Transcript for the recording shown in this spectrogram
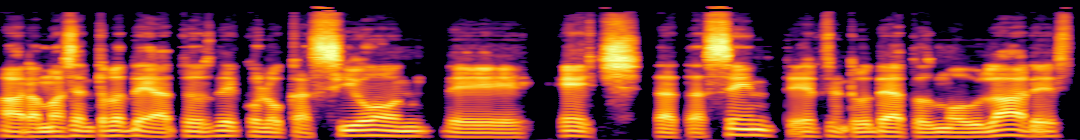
Ahora más centros de datos de colocación, de Edge Data Center, centros de datos modulares,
